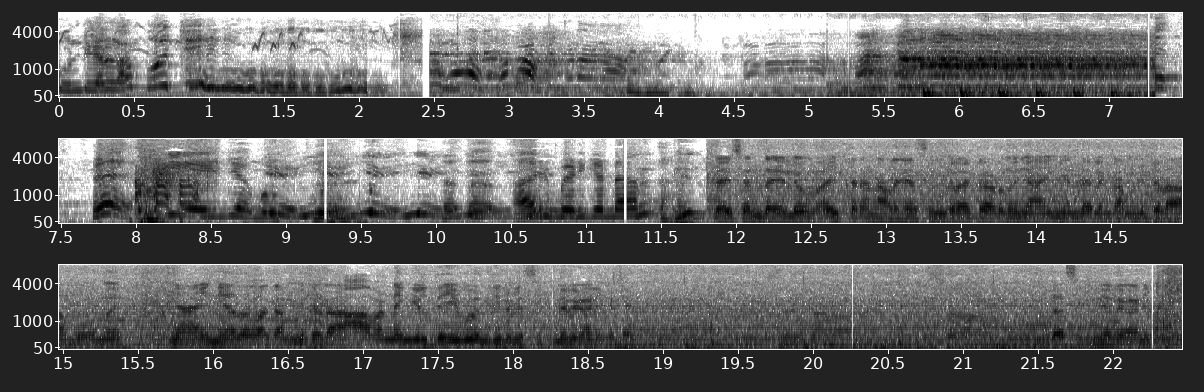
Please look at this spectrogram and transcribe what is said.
കുണ്ടികളാൻ പോച്ച്. ഗൈസ് എന്തായാലും ഇത്രയും നാളെ ഞാൻ സിംഗിൾ ആയിട്ട് നടന്നു ഞാൻ ഇനി എന്തായാലും കമ്മിറ്റഡ് ആകാൻ പോകുന്നു. ഞാൻ ഇനി അഥവാ കമ്മിറ്റഡ് ആവണമെങ്കിൽ ദൈവം എന്തെങ്കിലും ഒരു സിഗ്നൽ കാണിക്കട്ടെ? എന്താ സിഗ്നൽ കാണിക്കട്ടെ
